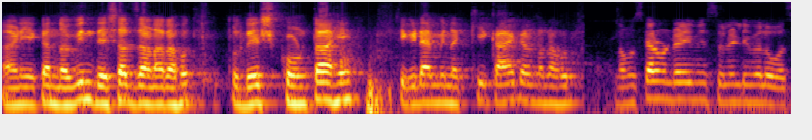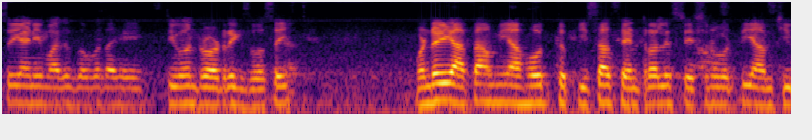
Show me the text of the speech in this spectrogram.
आणि एका नवीन देशात जाणार आहोत. तो देश कोणता आहे तिकडे आम्ही नक्की काय करणार आहोत? नमस्कार मंडळी मी सुनील डिमेलो वसई आणि माझ्यासोबत आहे स्टीवन रॉड्रिक्स वसई. मंडळी आता आम्ही आहोत पिसा सेंट्रल स्टेशनवरती आमची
